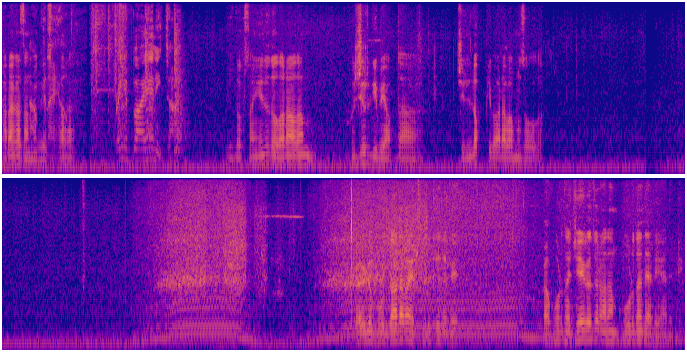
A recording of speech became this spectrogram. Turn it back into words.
para kazandırıyoruz para you? Bring it by anytime. 197 dolara adam hıcır gibi yaptı ha. Cillop gibi arabamız oldu. Öyle vurdu arabayı Türkiye'de bir Kapordacıya götür adam hurda der ya direkt.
